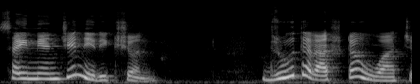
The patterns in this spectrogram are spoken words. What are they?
सैन्यांचे निरीक्षण. धृतराष्ट्र उवाच.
